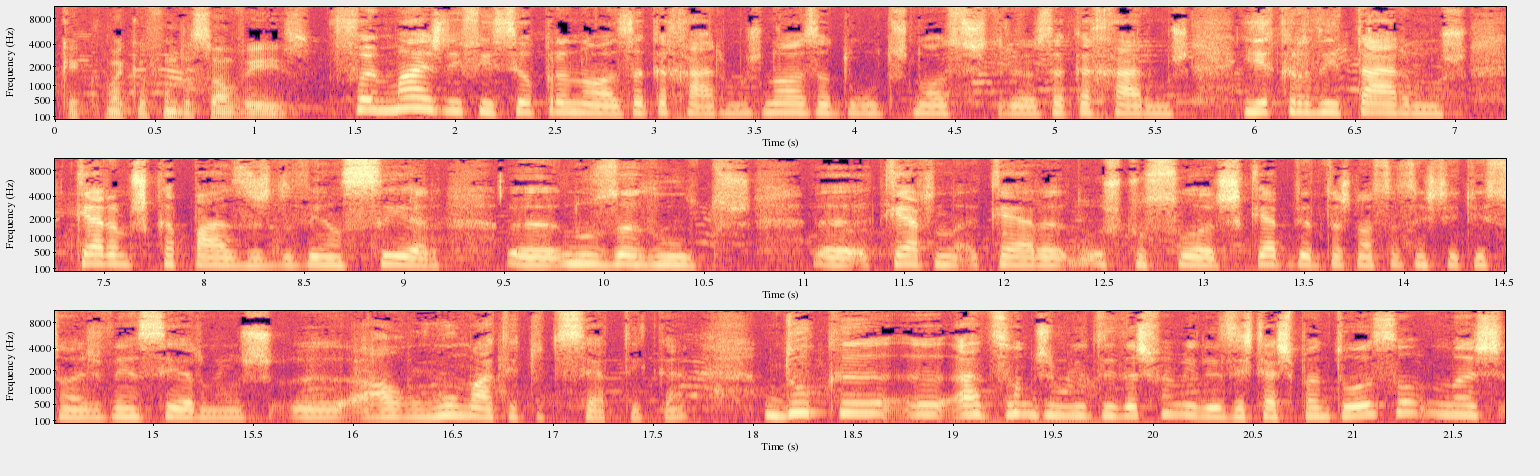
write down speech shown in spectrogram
Que, como é que a Fundação vê isso? Foi mais difícil para nós agarrarmos, nós adultos, nós exteriores, agarrarmos e acreditarmos que éramos capazes de vencer uh, nos adultos, uh, quer, quer os professores, quer dentro das nossas instituições, vencermos uh, alguma atitude cética, do que a adesão dos miúdos e das famílias. Isto é espantoso, mas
